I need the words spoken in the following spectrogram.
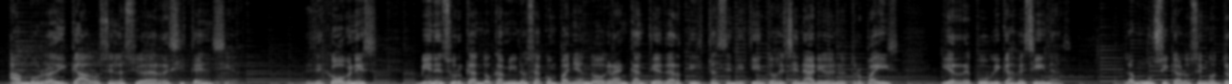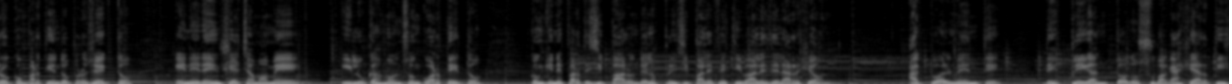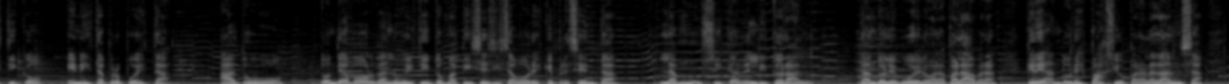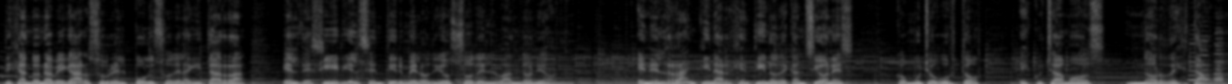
ambos radicados en la ciudad de Resistencia. Desde jóvenes vienen surcando caminos acompañando a gran cantidad de artistas en distintos escenarios de nuestro país y repúblicas vecinas. La música los encontró compartiendo proyecto en Herencia Chamamé y Lucas Monzón Cuarteto, con quienes participaron de los principales festivales de la región. Actualmente despliegan todo su bagaje artístico en esta propuesta a dúo, donde abordan los distintos matices y sabores que presenta la música del litoral, dándole vuelo a la palabra, creando un espacio para la danza, dejando navegar sobre el pulso de la guitarra el decir y el sentir melodioso del bandoneón. En el ranking argentino de canciones, con mucho gusto, escuchamos Nordestado.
